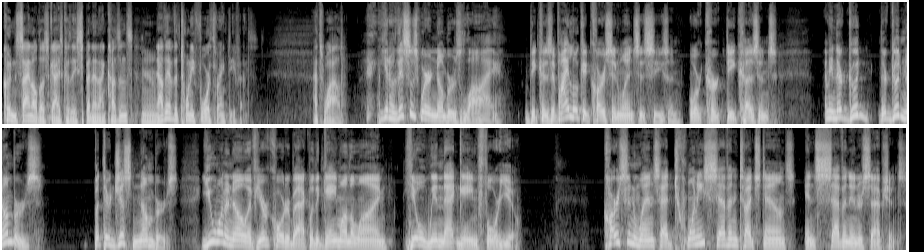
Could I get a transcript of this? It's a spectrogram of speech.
couldn't sign all those guys because they spent it on Cousins. Yeah. Now they have the 24th ranked defense. That's wild. You know, this is where numbers lie. Because if I look at Carson Wentz's season or Kirk D. Cousins, I mean they're good. They're good numbers, but they're just numbers. You want to know if your quarterback with a game on the line, he'll win that game for you. Carson Wentz had 27 touchdowns and seven interceptions.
